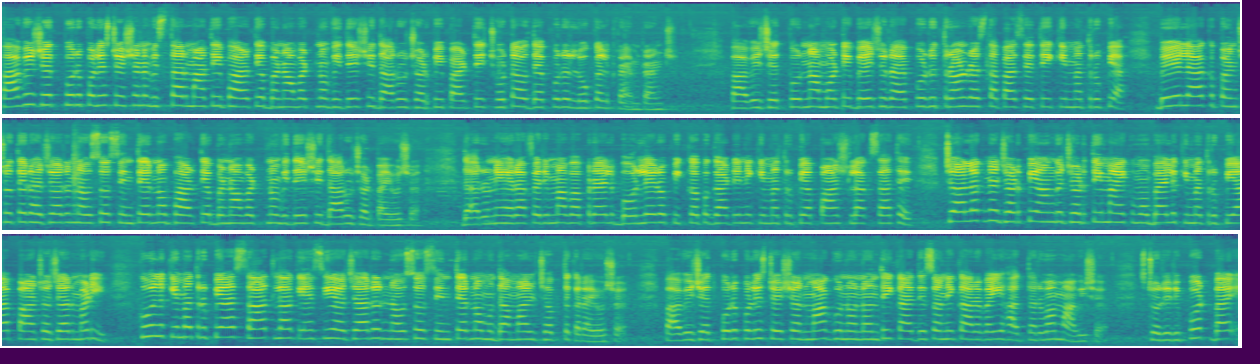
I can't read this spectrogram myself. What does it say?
ભાવી Jetpur police station વિસ્તારમાંથી ભારતીય બનાવટનો વિદેશી દારૂ ઝડપી પાડતી છોટાઉદેપુર લોકલ ક્રાઇમ બ્રાન્ચ. ભાવી જેતપુરના મોટી બેજ રાયપુર ત્રણ રસ્તા પાસેથી કિંમત રૂપિયા બે લાખ પંચોતેર હજાર નવસો સિત્તેરનો ભારતીય બનાવટનો વિદેશી દારૂ ઝડપાયો છે. દારૂની હેરાફેરીમાં વપરાયેલ બોલેરો પિકઅપ ગાડીની કિંમત રૂપિયા પાંચ લાખ સાથે ચાલકને ઝડપી અંગ ઝડપીમાં એક મોબાઈલ કિંમત રૂપિયા પાંચ હજાર મળી. કુલ કિંમત રૂપિયા સાત લાખ એંસી હજાર નવસો સિત્તેરનો મુદ્દામાલ જપ્ત કરાયો છે. ભાવી જેતપુર પોલીસ સ્ટેશનમાં ગુનો નોંધી કાયદેસરની કાર્યવાહી હાથ ધરવામાં આવી છે. Story report by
